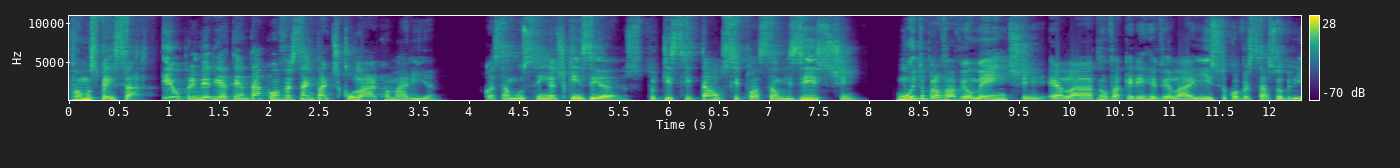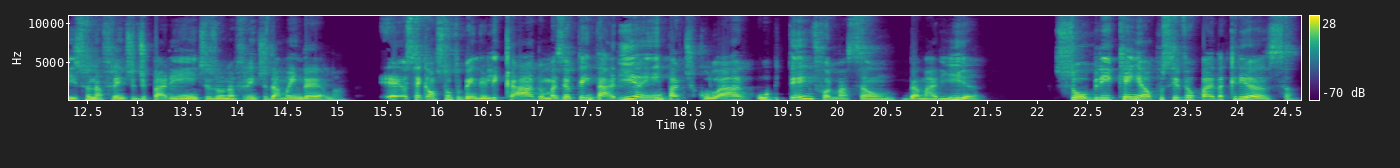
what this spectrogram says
Vamos pensar. Eu primeiro ia tentar conversar em particular com a Maria, com essa mocinha de 15 anos, porque se tal situação existe, muito provavelmente ela não vai querer revelar isso, conversar sobre isso na frente de parentes ou na frente da mãe dela. É, eu sei que é um assunto bem delicado, mas eu tentaria, em particular, obter informação da Maria sobre quem é o possível pai da criança.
